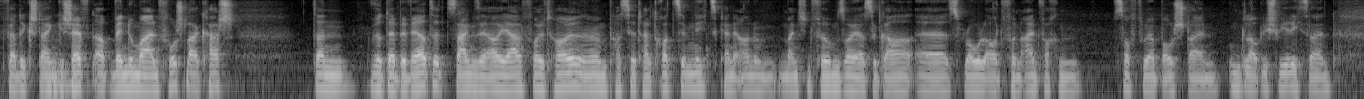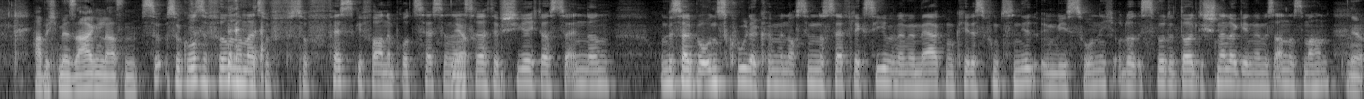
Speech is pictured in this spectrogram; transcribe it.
fertigst dein mhm. Geschäft ab, wenn du mal einen Vorschlag hast, dann wird er bewertet, sagen sie, oh ja, voll toll, ne, passiert halt trotzdem nichts. Keine Ahnung, manchen Firmen soll ja sogar äh, das Rollout von einfachen Softwarebausteinen unglaublich schwierig sein. Habe ich mir sagen lassen. So, so große Firmen haben halt so, so festgefahrene Prozesse, und ne? ja. ist relativ schwierig, das zu ändern. Und das ist halt bei uns cool, da können wir noch, sind wir noch sehr flexibel, wenn wir merken, okay, das funktioniert irgendwie so nicht oder es würde deutlich schneller gehen, wenn wir es anders machen, ja.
